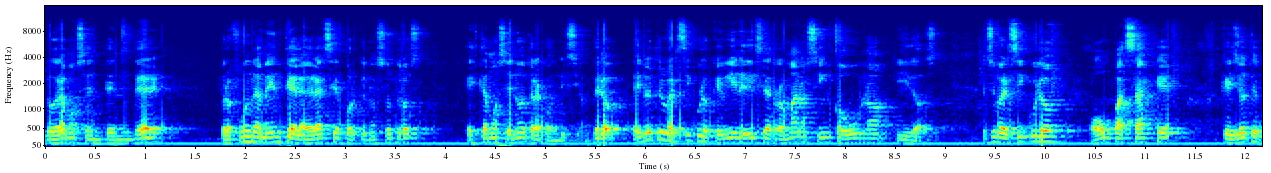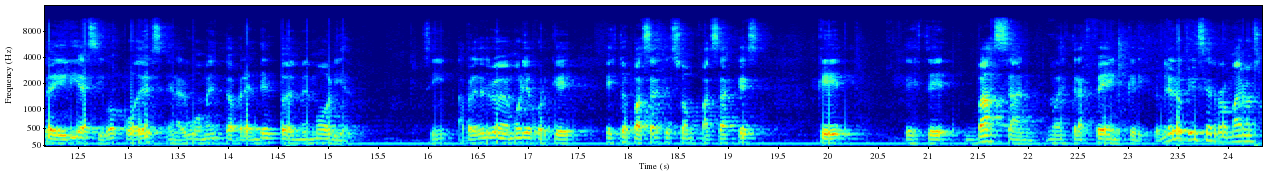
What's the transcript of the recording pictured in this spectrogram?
logramos entender profundamente a la gracia porque nosotros estamos en otra condición. Pero el otro versículo que viene dice Romanos 5, 1 y 2. Es un versículo o un pasaje que yo te pediría si vos podés en algún momento aprenderlo de memoria. ¿sí? Aprenderlo de memoria porque estos pasajes son pasajes que este, basan nuestra fe en Cristo. Mira lo que dice Romanos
